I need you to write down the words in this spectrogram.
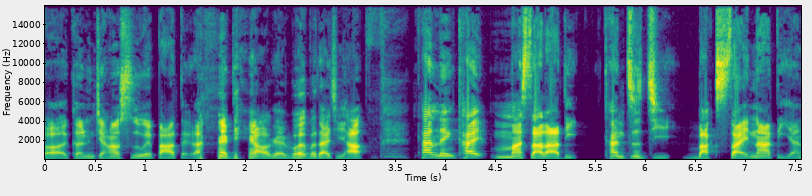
呃可能讲到四位巴德了，OK，不不带起好。看人开玛莎拉蒂，看自己马塞纳迪啊！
